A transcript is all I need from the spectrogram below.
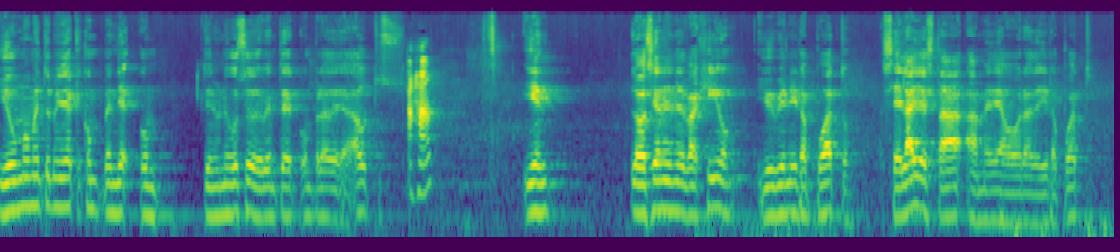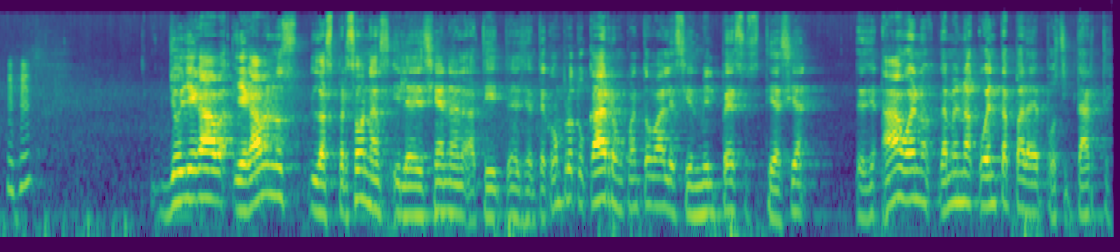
Y hubo un momento en mi vida que vendía- tenía un negocio de venta de compra de autos. Ajá, Y en- lo hacían en el Bajío. Yo vivía en Irapuato. Celaya está a media hora de Irapuato. ujú, Yo llegaba, llegaban los, las personas y le decían a, a ti, te decían, te compro tu carro, ¿en cuánto vale? 100 mil pesos. Te hacían, te decían, ah, bueno, dame una cuenta para depositarte.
